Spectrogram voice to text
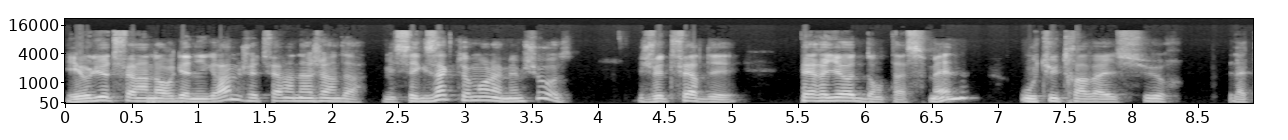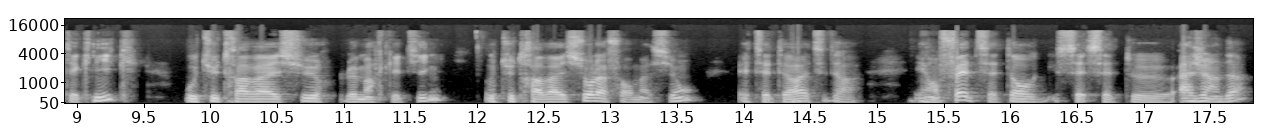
Et au lieu de faire un organigramme, je vais te faire un agenda. Mais c'est exactement la même chose. Je vais te faire des périodes dans ta semaine où tu travailles sur la technique, où tu travailles sur le marketing, où tu travailles sur la formation, etc. etc. Et en fait, cet, euh, agenda,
